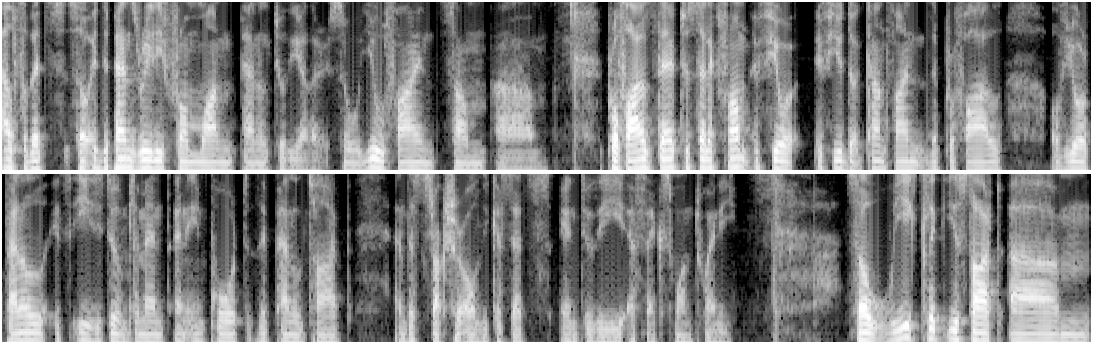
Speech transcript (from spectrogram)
alphabets. So it depends really from one panel to the other. So you'll find some um, profiles there to select from. If you're if you can't find the profile of your panel, it's easy to implement and import the panel type and the structure of the cassettes into the FX120. So we click, you start um,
